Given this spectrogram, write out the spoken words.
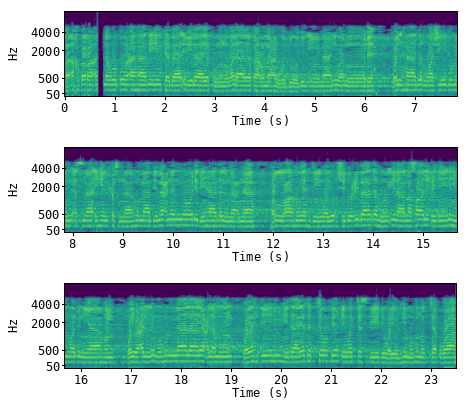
فأخبر أن وقوع هذه الكبائر لا يكون ولا يقع مع وجود الإيمان ونوره. والهادي الرشيد من أسمائه الحسنى هما بمعنى النور بهذا المعنى فالله يهدي ويرشد عباده إلى مصالح دينهم ودنياهم ويعلمهم ما لا يعلمون ويهديهم هداية التوفيق والتسديد ويلهمهم التقوى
